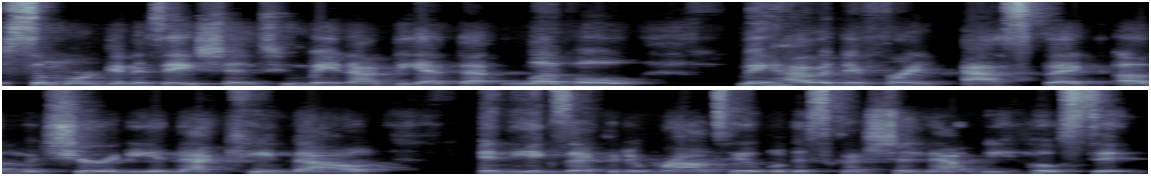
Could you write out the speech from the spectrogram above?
some organizations who may not be at that level may have a different aspect of maturity, and that came out in the executive roundtable discussion that we hosted.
